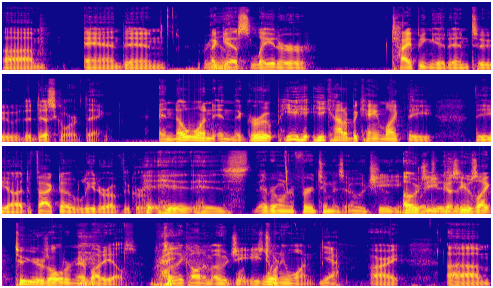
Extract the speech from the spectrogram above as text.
um, and then I guess later typing it into the Discord thing. And no one in the group he he kind of became like the the uh, de facto leader of the group. his, his everyone referred to him as OG. OG because he was like two years older than everybody else, so they called him OG. He's 21. Yeah. All right. Um,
